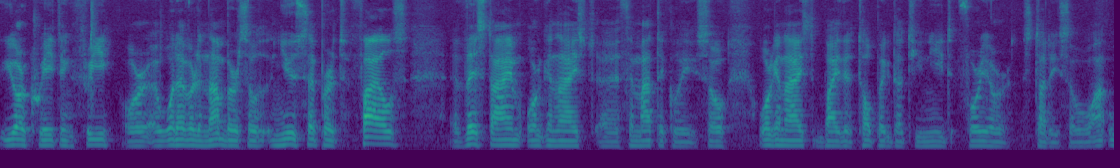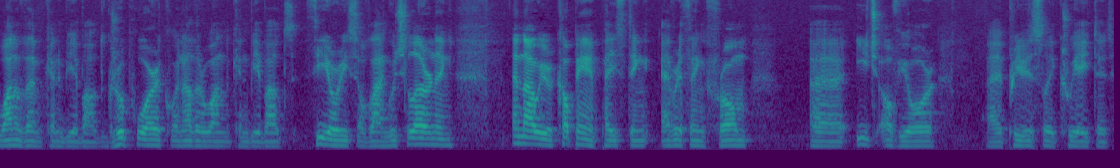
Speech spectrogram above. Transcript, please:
you're creating three or uh, whatever the number so new separate files this time organized uh, thematically. So organized by the topic that you need for your study. So one of them can be about group work another one can be about theories of language learning. And now you're copying and pasting everything from uh, each of your uh, previously created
